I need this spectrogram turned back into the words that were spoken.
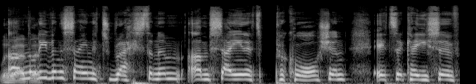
McConnell. I'm not even saying it's resting him. I'm saying it's precaution. It's a case of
